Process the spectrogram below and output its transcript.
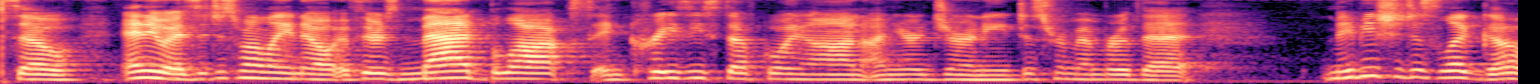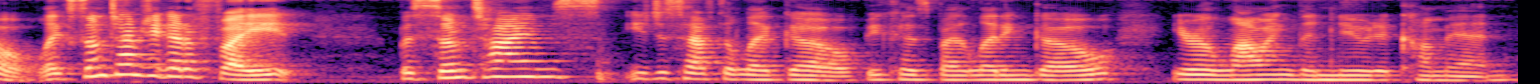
So, anyways, I just want to let you know if there's mad blocks and crazy stuff going on on your journey, just remember that maybe you should just let go. Like sometimes you got to fight, but sometimes you just have to let go because by letting go, you're allowing the new to come in.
